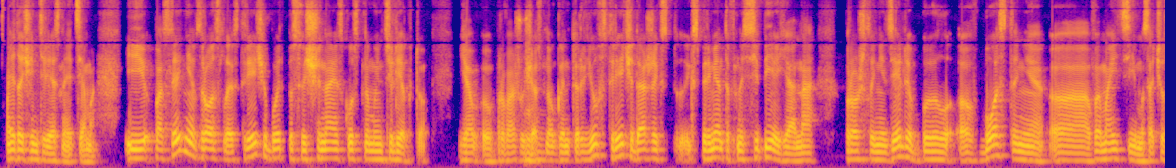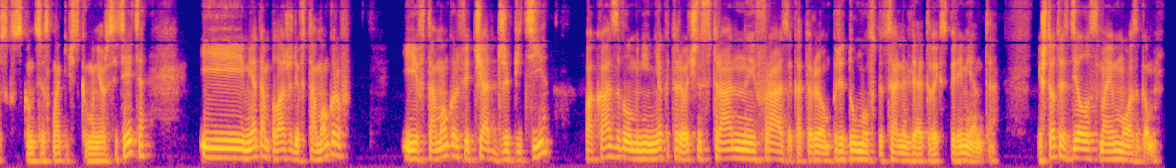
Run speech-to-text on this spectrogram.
Это очень интересная тема. И последняя взрослая встреча будет посвящена искусственному интеллекту. Я э, провожу сейчас mm-hmm. много интервью, встречи, даже экспериментов на себе. Я на прошлой неделе был э, в Бостоне, э, в MIT, Массачусетском технологическом университете, и меня там положили в томограф, и в томографе чат GPT показывал мне некоторые очень странные фразы, которые он придумал специально для этого эксперимента. И что-то сделал с моим мозгом.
